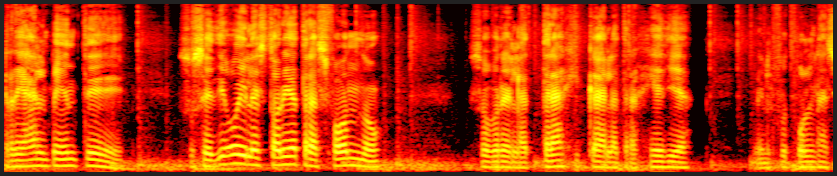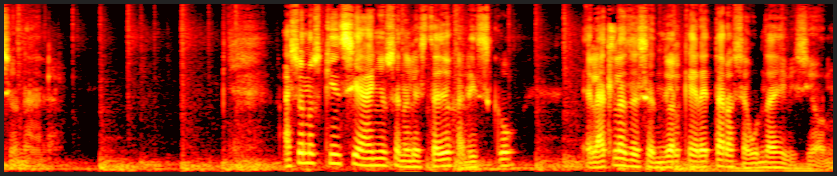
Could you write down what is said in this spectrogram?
realmente sucedió y la historia trasfondo sobre la trágica, la tragedia del fútbol nacional. Hace unos 15 años en el Estadio Jalisco, el Atlas descendió al Querétaro a segunda división.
